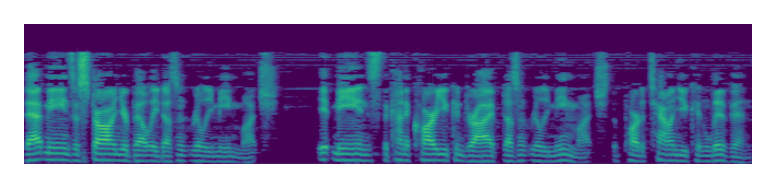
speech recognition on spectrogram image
That means a star on your belly doesn't really mean much. It means the kind of car you can drive doesn't really mean much. The part of town you can live in,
